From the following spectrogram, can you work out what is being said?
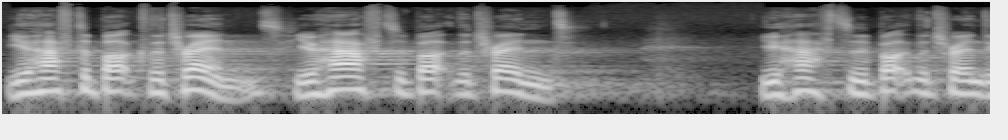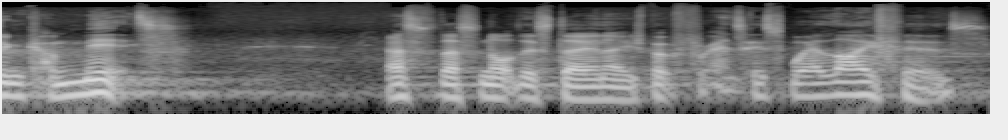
You have to buck the trend. You have to buck the trend. You have to buck the trend and commit. That's, that's not this day and age. But, friends, it's where life is.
